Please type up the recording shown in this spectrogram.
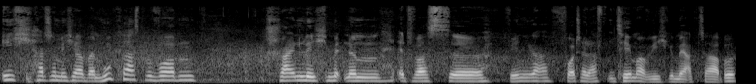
Ich hatte mich ja beim Hookcast beworben. Wahrscheinlich mit einem etwas äh, weniger vorteilhaften Thema, wie ich gemerkt habe.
